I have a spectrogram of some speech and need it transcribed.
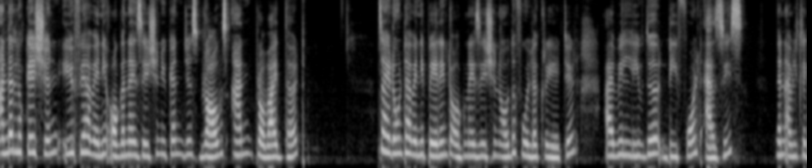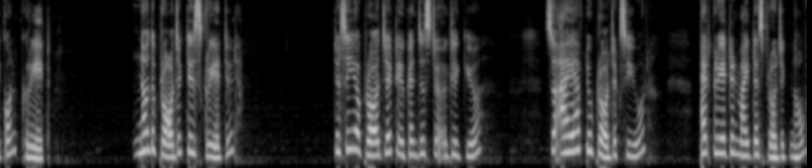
Under location, if you have any organization, you can just browse and provide that. So I don't have any parent organization or the folder created. I will leave the default as is. Then I will click on create. Now the project is created. To see your project, you can just uh, click here. So I have two projects here. I had created my test project now.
